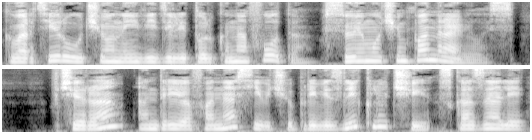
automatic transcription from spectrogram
«Квартиру ученые видели только на фото, все им очень понравилось. Вчера Андрею Афанасьевичу привезли ключи, сказали,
